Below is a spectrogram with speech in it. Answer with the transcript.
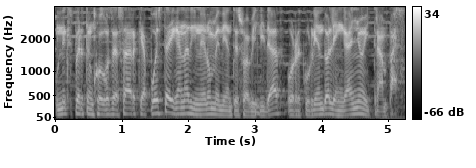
un experto en juegos de azar que apuesta y gana dinero mediante su habilidad o recurriendo al engaño y trampas.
